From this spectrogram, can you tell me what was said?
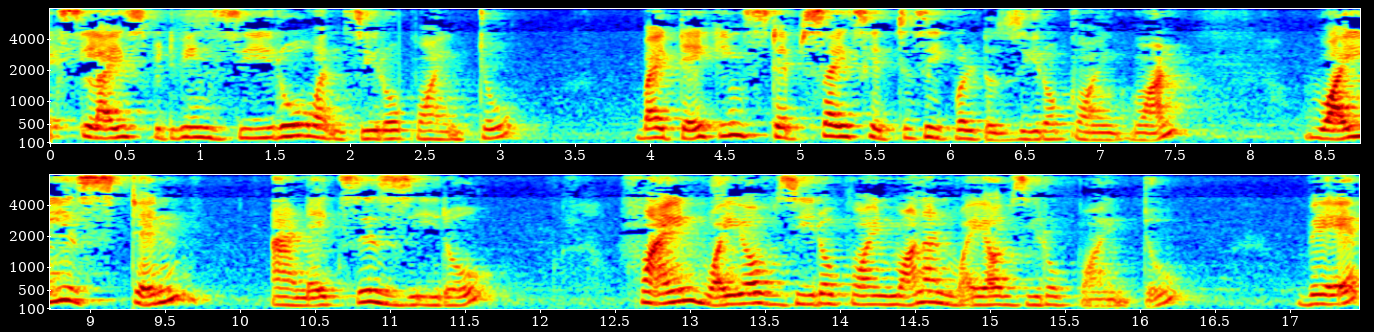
x lies between 0 and 0.2 by taking step size h is equal to 0.1 y is 10 and x is 0 find y of 0.1 and y of 0.2 where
